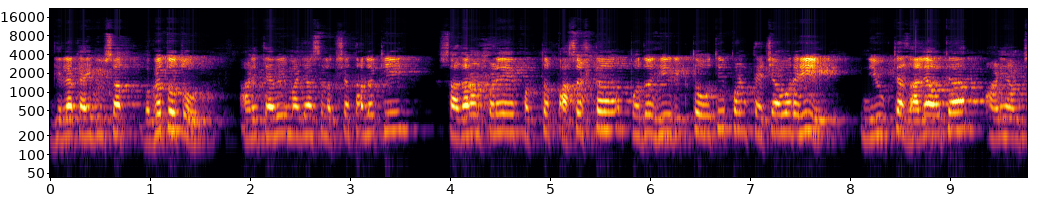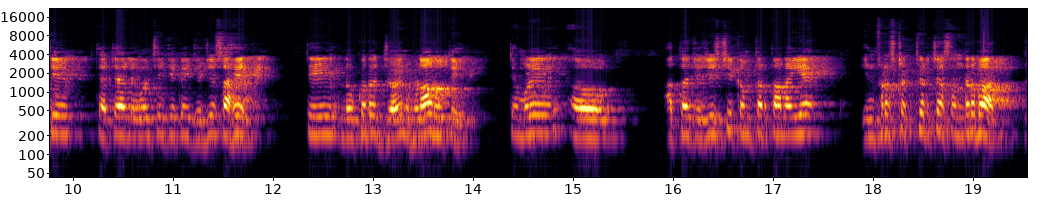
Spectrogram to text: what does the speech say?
गेल्या काही दिवसात बघत होतो आणि त्यावेळी माझ्या असं लक्षात आलं की साधारणपणे फक्त पासष्ट पदं ही रिक्त होती पण त्याच्यावरही नियुक्त्या झाल्या होत्या आणि आमचे त्या त्या लेवलचे जे काही जजेस आहेत ते लवकरच जॉईन होणार होते. त्यामुळे आता जजेसची कमतरता नाहीये. इन्फ्रास्ट्रक्चरच्या संदर्भात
